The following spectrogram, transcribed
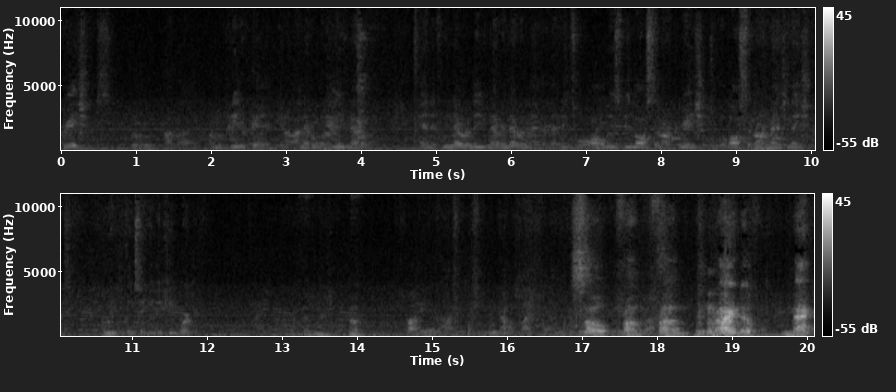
creations. Mhm. I'm a, I'm a Peter Pan, you know, I never want to leave Neverland. And if we never leave Never Neverland, then that means we'll always be lost in our creations. We're lost in our imaginations. And we can continue to keep working. Huh? Oh yeah, nah. We got like So from from the grind of Mac,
